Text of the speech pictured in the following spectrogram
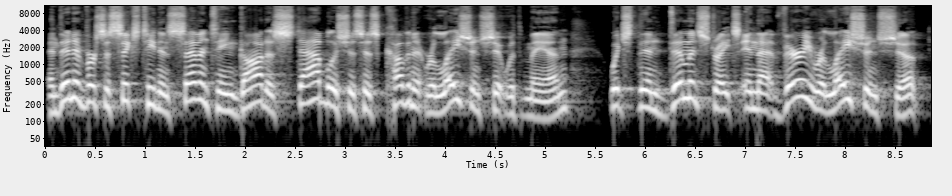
And then in verses 16 and 17, God establishes his covenant relationship with man, which then demonstrates in that very relationship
